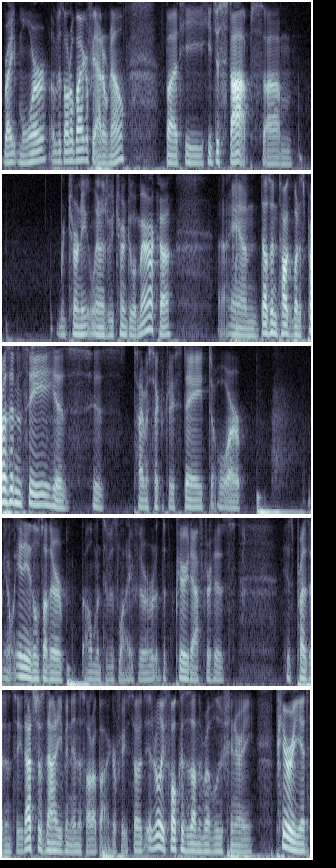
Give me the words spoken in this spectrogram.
write more of his autobiography, I don't know, but he he just stops um, returning when he's returned to America, uh, and doesn't talk about his presidency, his his time as Secretary of State, or you know any of those other elements of his life or the period after his his presidency. That's just not even in this autobiography. So it, it really focuses on the revolutionary period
